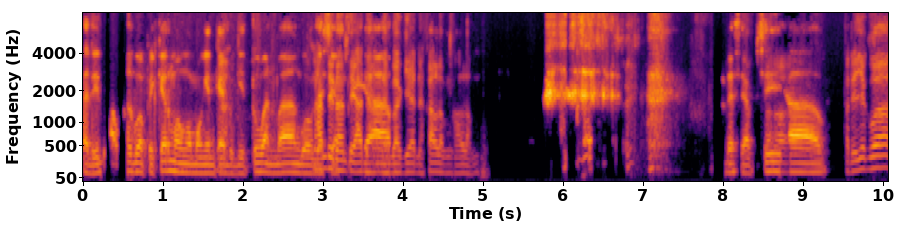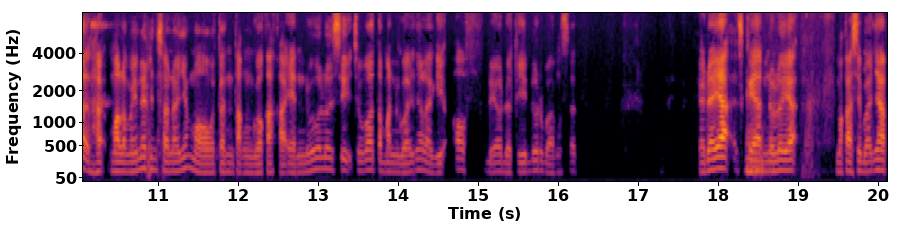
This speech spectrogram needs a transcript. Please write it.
Tadi di awal gue pikir mau ngomongin kayak begituan bang, gue nanti nanti ada ada siap-siap, bagiannya. Kalem kalem. Udah siap-siap. tadi aja gue malam ini rencananya mau tentang gue KKN dulu sih. Cuma teman gue nya lagi off. Dia udah tidur bangsat yaudah ya sekian dulu ya. Makasih banyak.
